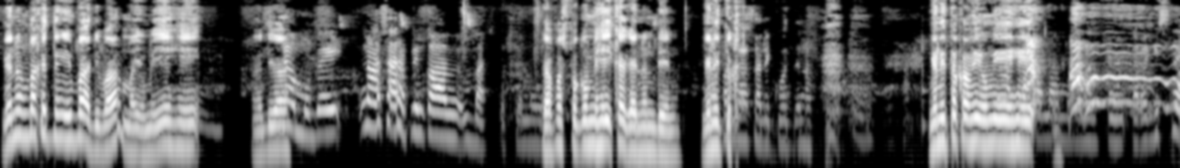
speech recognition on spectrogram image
ganun, bakit yung iba, di ba? May umiihi. Ah, di ba? Alam mo, gay, nasa harap yung kami. Bastos naman. Tapos pag umihi ka, ganun din. Ganito, Pag nasa likod, ano. ganito kami umiihi. Alam mo naman po, karagis na.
